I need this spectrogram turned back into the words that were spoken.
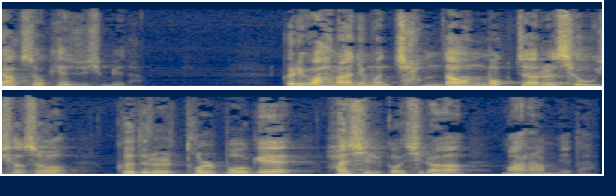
약속해 주십니다. 그리고 하나님은 참다운 목자를 세우셔서 그들을 돌보게 하실 것이라 말합니다.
